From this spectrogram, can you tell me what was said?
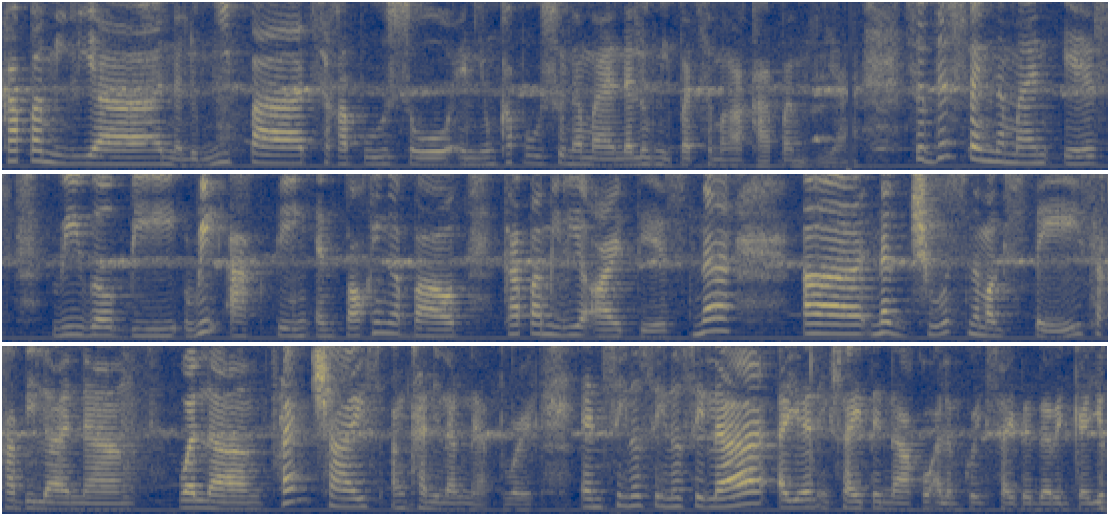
kapamilya na lumipat sa kapuso and yung kapuso naman na lumipat sa mga kapamilya. So this time naman is we will be reacting and talking about kapamilya artists na uh, nag-choose na magstay sa kabila ng walang franchise ang kanilang network. And sino-sino sila? Ayan, excited na ako. Alam ko excited na rin kayo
